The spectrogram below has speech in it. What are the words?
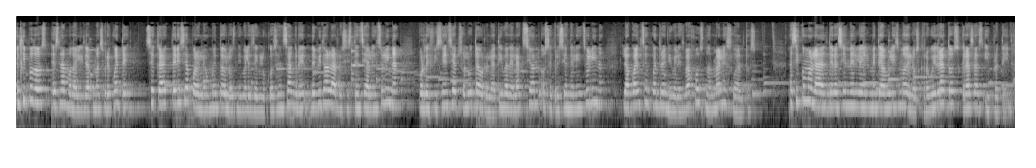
El tipo 2 es la modalidad más frecuente. Se caracteriza por el aumento de los niveles de glucosa en sangre debido a la resistencia a la insulina, por deficiencia absoluta o relativa de la acción o secreción de la insulina, la cual se encuentra en niveles bajos, normales o altos así como la alteración en el metabolismo de los carbohidratos, grasas y proteínas.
